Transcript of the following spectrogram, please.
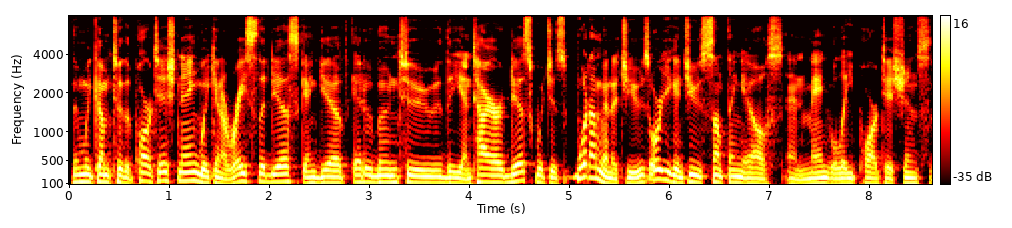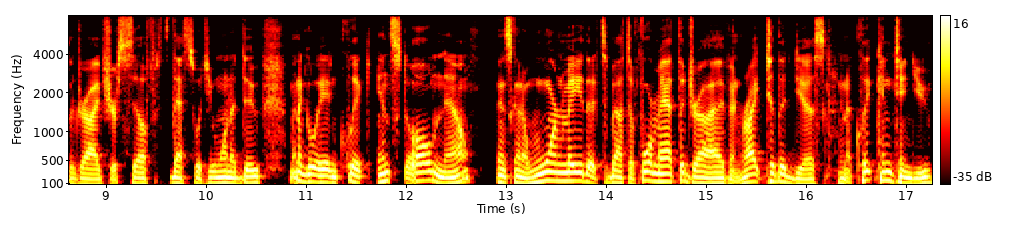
Then then we come to the partitioning. We can erase the disk and give Edubuntu the entire disk, which is what I'm going to choose. Or you can choose something else and manually partition the drives yourself if that's what you want to do. I'm going to go ahead and click install now. And it's going to warn me that it's about to format the drive and write to the disk. I'm going to click continue.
